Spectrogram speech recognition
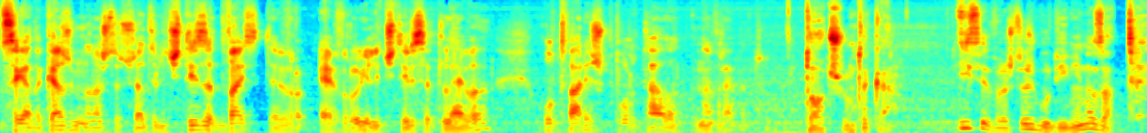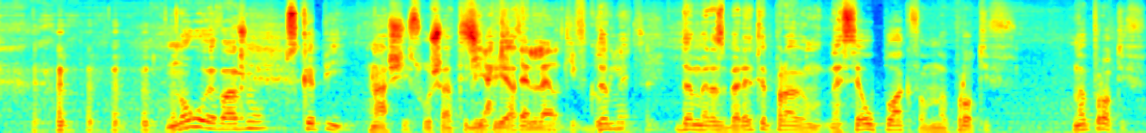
сега да кажем на нашите слушатели, че ти за 20 евро, евро или 40 лева отваряш порталът на времето. Точно така. И се връщаш години назад. Много е важно, скъпи наши слушатели и приятели, да ме, да ме разберете правилно. Не се оплаквам, напротив. Напротив.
